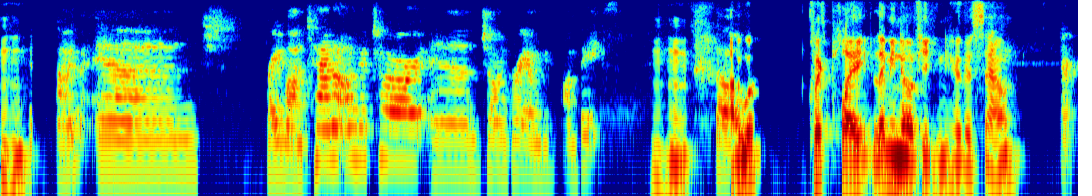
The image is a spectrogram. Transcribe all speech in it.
mm-hmm. at the time, and Ray Montana on guitar, and John Gray on, on bass. Mm-hmm. So I will click play. Let me know if you can hear the sound. Sure.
